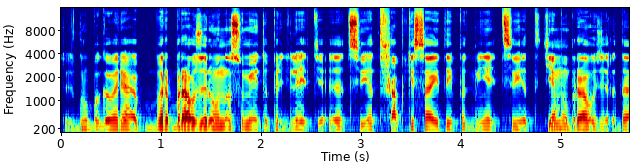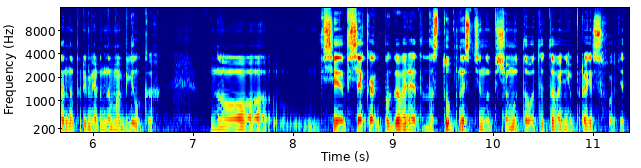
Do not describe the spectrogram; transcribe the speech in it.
То есть, грубо говоря, браузеры у нас умеют определять э, цвет шапки сайта и подменять цвет темы браузера, да, например, на мобилках. Но все, все как бы говорят о доступности, но почему-то вот этого не происходит.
